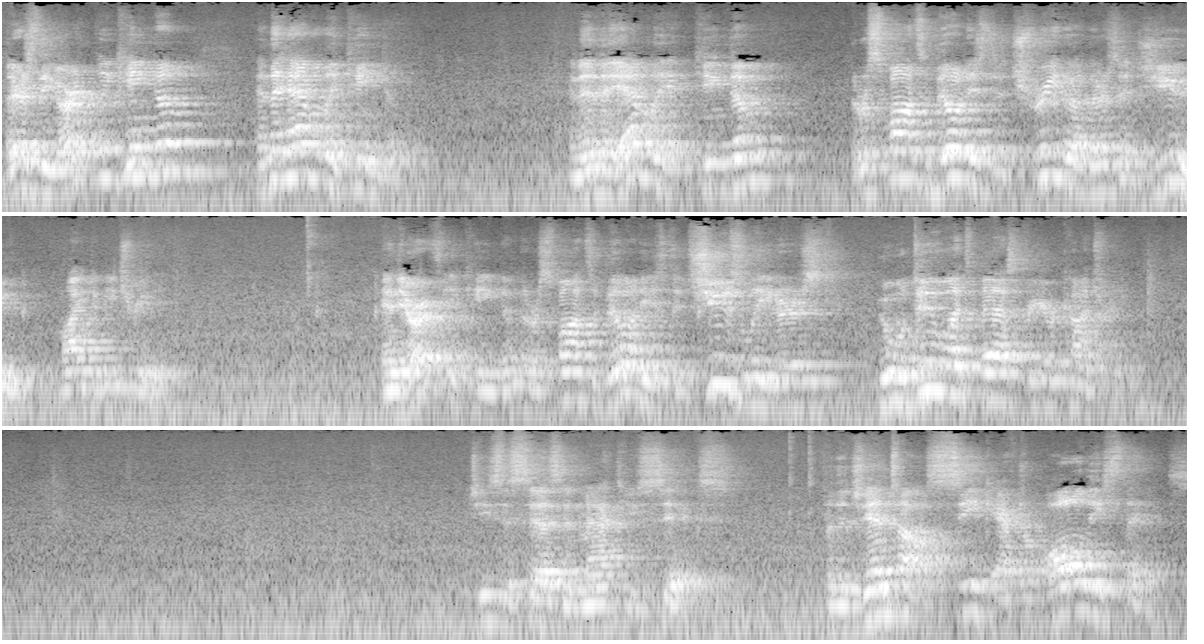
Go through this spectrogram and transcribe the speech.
there's the earthly kingdom and the heavenly kingdom. And in the heavenly kingdom, the responsibility is to treat others as you like to be treated. In the earthly kingdom, the responsibility is to choose leaders who will do what's best for your country. Jesus says in Matthew 6, For the Gentiles seek after all these things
